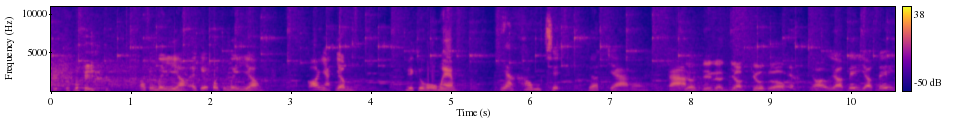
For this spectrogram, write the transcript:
Ekip chuẩn bị. Có chuẩn bị gì không? Ekip có chuẩn bị gì không? Có nhạc giùm. Biết khiêu vũ không em? Dạ không chị. Chết cha rồi. Ra chết gì là giật trước được không? Rồi giật đi giật đi.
